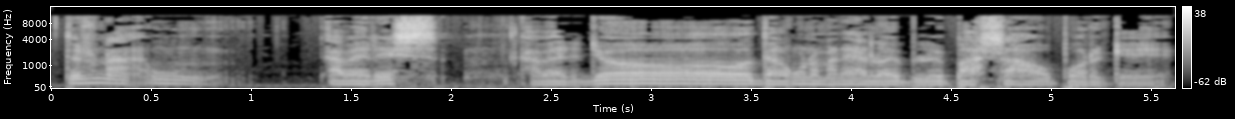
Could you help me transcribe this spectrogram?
Entonces, una, un, a ver, es a ver, yo de alguna manera lo he, lo he pasado porque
